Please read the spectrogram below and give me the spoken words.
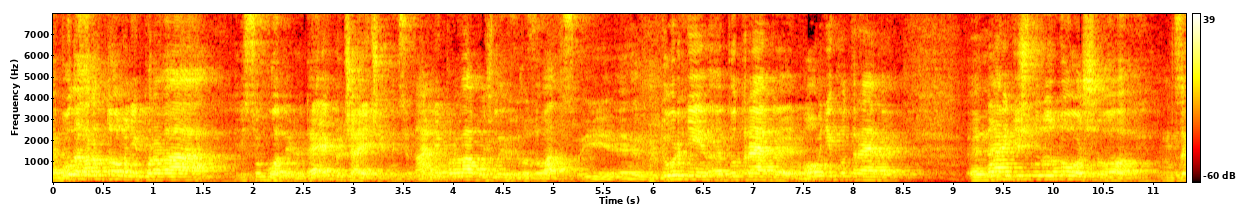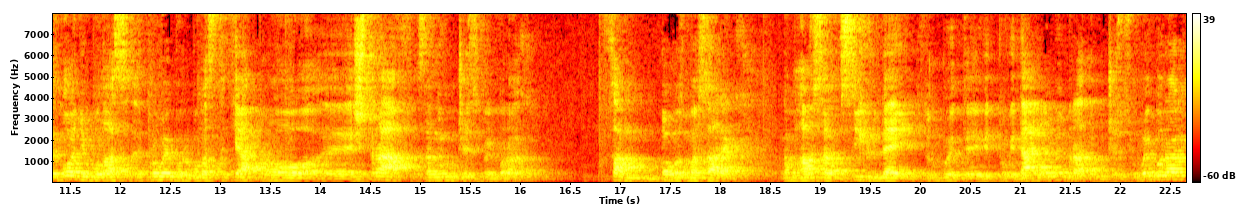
е, були гарантовані права і свободи людей, включаючи національні права, можливість розвивати свої е, культурні е, потреби, мовні потреби. Навіть дійшло до того, що в законі була про вибори була стаття про штраф за неучасть в виборах. Сам Томас Масарик намагався всіх людей зробити відповідальними, брати участь у виборах.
